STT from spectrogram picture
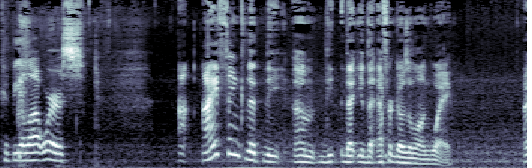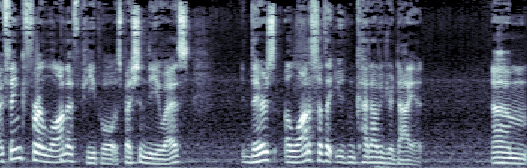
could be a lot worse. I- I think that the um the, that the effort goes a long way. I think for a lot of people, especially in the U.S., there's a lot of stuff that you can cut out of your diet. Um,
